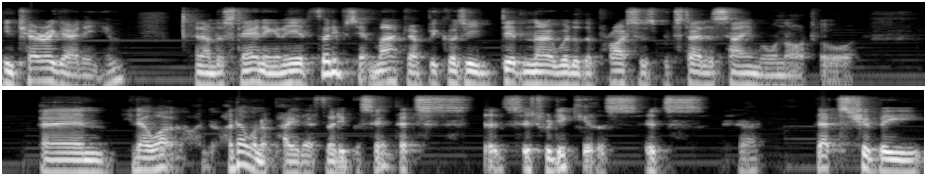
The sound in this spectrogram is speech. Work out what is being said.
interrogating him and understanding, and he had thirty percent markup because he didn't know whether the prices would stay the same or not, or and you know what? I don't want to pay that thirty percent. That's that's it's ridiculous. It's you know, that should be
